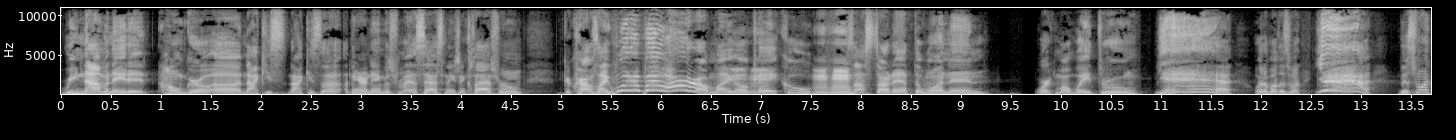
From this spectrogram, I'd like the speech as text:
renominated homegirl uh Naki Nagisa. I think her name is from Assassination Classroom. The crowd was like, what about her? I'm like, Mm-hmm. okay, cool. So I started at the one end, worked my way through. Yeah. What about this one? Yeah. This one?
